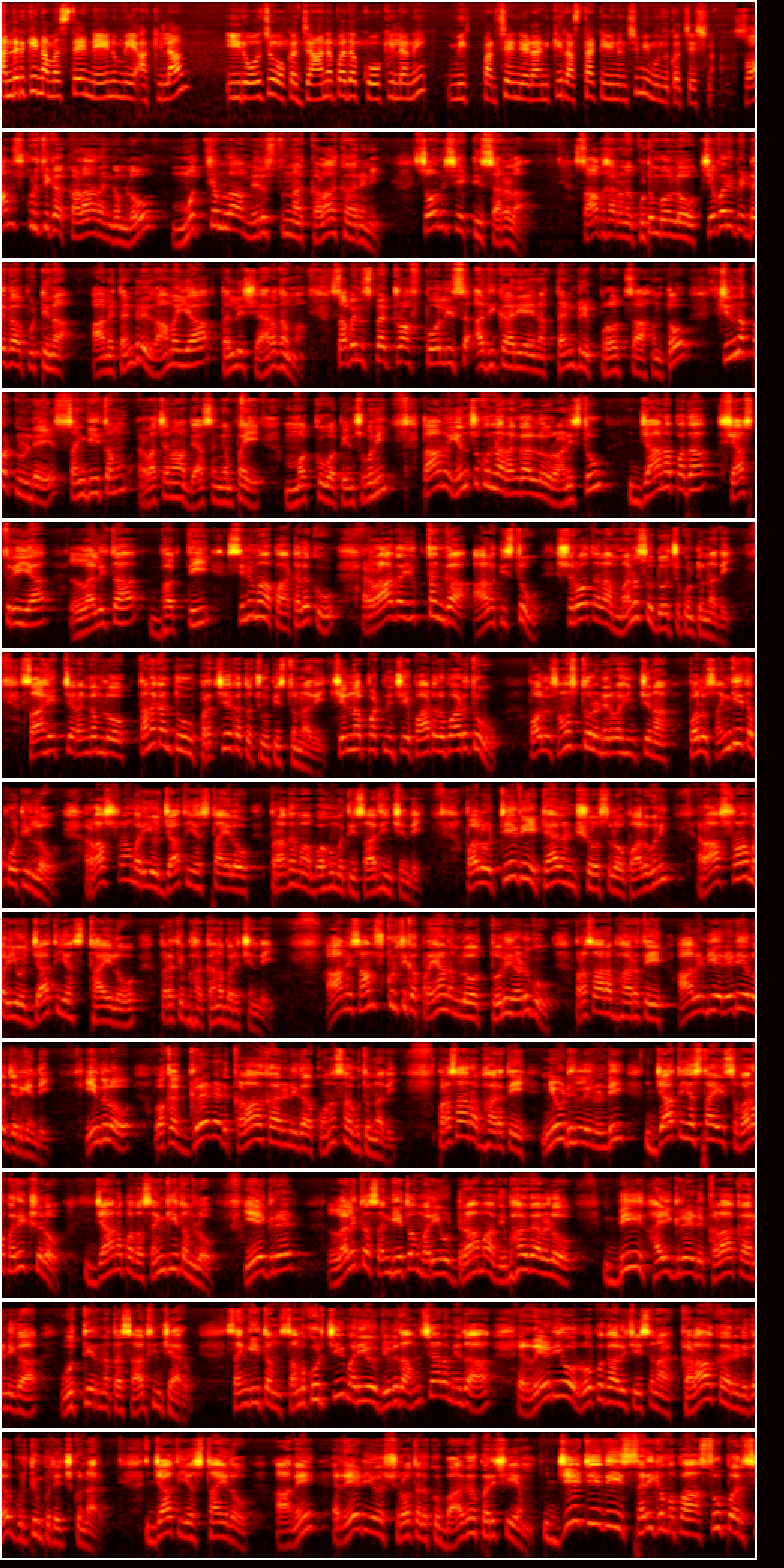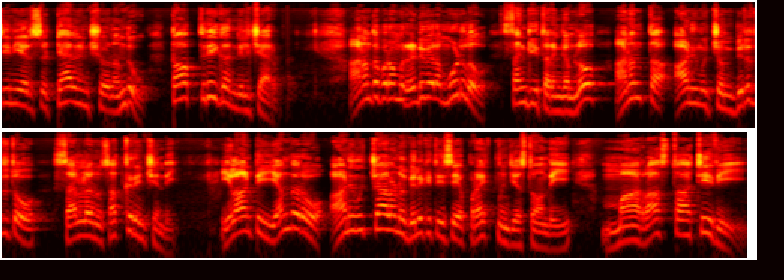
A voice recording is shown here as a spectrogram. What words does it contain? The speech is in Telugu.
అందరికీ నమస్తే నేను మీ అఖిల. ఈరోజు ఒక జానపద కోకిలని మీకు పరిచయం చేయడానికి రస్తా టీవీ నుంచి మీ ముందుకు వచ్చేసిన. సాంస్కృతిక కళారంగంలో ముత్యంలా మెరుస్తున్న కళాకారిణి సోమిశెట్టి సరళ సాధారణ కుటుంబంలో చివరి బిడ్డగా పుట్టిన ఆమె తండ్రి రామయ్య తల్లి Saradamma. Sub inspector of police అధికారి అయిన తండ్రి ప్రోత్సాహంతో చిన్నప్పటి నుండే సంగీతం రచనా వ్యాసంగంపై మక్కువ పెంచుకొని తాను ఎంచుకున్న రంగాల్లో రాణిస్తూ జానపద శాస్త్రీయ లలిత భక్తి సినిమా పాటలకు రాగయుక్తంగా ఆలపిస్తూ శ్రోతల మనసు దోచుకుంటున్నది. సాహిత్య రంగంలో తనకంటూ ప్రత్యేకత చూపిస్తున్నది. చిన్నప్పటి నుంచి పాటలు పాడుతూ పలు సంస్థలు నిర్వహించిన పలు సంగీత పోటీల్లో రాష్ట్ర మరియు జాతీయ స్థాయిలో ప్రథమ బహుమతి సాధించింది. పలు టీవీ టాలెంట్ షోస్లో పాల్గొని రాష్ట్ర మరియు జాతీయ స్థాయిలో ప్రతిభ కనబరిచింది. ఆమె సాంస్కృతిక ప్రయాణంలో తొలి అడుగు ప్రసార భారతి ఆల్ ఇండియా రేడియోలో జరిగింది. ఇందులో ఒక గ్రేడెడ్ కళాకారిణిగా కొనసాగుతున్నది. ప్రసార భారతి న్యూఢిల్లీ నుండి జాతీయ స్థాయి స్వర పరీక్షలో జానపద సంగీతంలో ఏ గ్రేడ్ లలిత సంగీతం మరియు డ్రామా విభాగాలలో బి హైగ్రేడ్ కళాకారిణిగా ఉత్తీర్ణత సాధించారు. సంగీతం సమకూర్చి మరియు వివిధ అంశాల మీద రేడియో రూపకాలు చేసిన కళాకారిణిగా గుర్తింపు తెచ్చుకున్నారు. జాతీయ స్థాయిలో ఆమె రేడియో శ్రోతలకు బాగా పరిచయం. Zee TV Sarigamapa super seniors talent show నందు టాప్ త్రీగా నిలిచారు. అనంతపురం రెండు వేల మూడులో సంగీత రంగంలో అనంత ఆణిముత్యం బిరుదుతో సరళను సత్కరించింది. ఇలాంటి ఎందరో ఆణిముత్యాలను వెలికితీసే ప్రయత్నం చేస్తోంది మా రాస్తా టీవీ.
